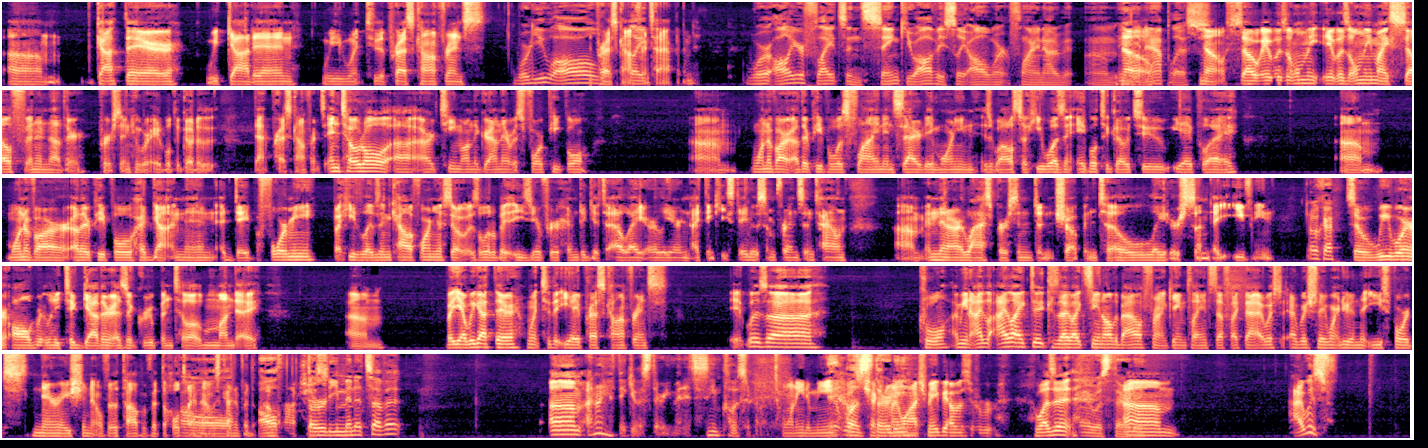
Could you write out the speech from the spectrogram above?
Um, got there, we got in, we went to the press conference. Were you all The press conference like, happened. Were all your flights in sync? You obviously all weren't flying out of um, No. Indianapolis. No, so it was only it was only myself and another person who were able to go to that press conference. In total, uh, our team on the ground there was four people. Um, one of our other people was flying in Saturday morning as well, so he wasn't able to go to EA Play. Um, one of our other people had gotten in a day before me, but he lives in California, so it was a little bit easier for him to get to LA earlier. And I think he stayed with some friends in town. Um, and then our last person didn't show up until later Sunday evening. Okay. So we weren't all really together as a group until Monday. Um, but yeah, we got there, went to the EA press conference. It was uh cool. I mean, I I liked it because I liked seeing all the Battlefront gameplay and stuff like that. I wish I wish they weren't doing the esports narration over the top of it the whole time. that was kind of an all thirty minutes of it. Um, I don't even think it was thirty minutes. It seemed closer to like twenty to me. It I was was checking 30. my watch. Maybe I was. Was it? It was thirty. Um, I was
